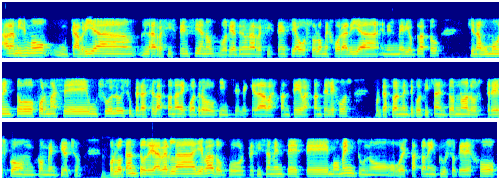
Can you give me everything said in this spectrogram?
ahora mismo cabría la resistencia no podría tener una resistencia o solo mejoraría en el medio plazo si en algún momento formase un suelo y superase la zona de 4.15 le queda bastante bastante lejos porque actualmente cotiza en torno a los 3,28. Por lo tanto, de haberla llevado por precisamente este momentum o, esta zona incluso que dejó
